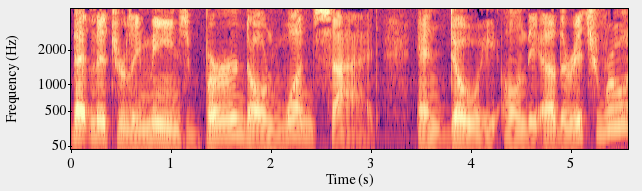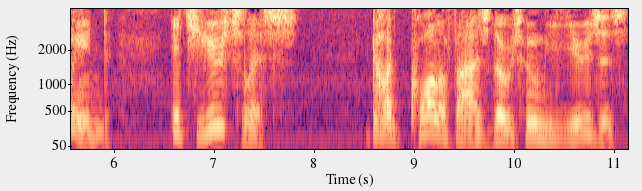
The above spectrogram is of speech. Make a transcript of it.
That literally means burned on one side and doughy on the other. It's ruined. It's useless. God qualifies those whom He uses.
